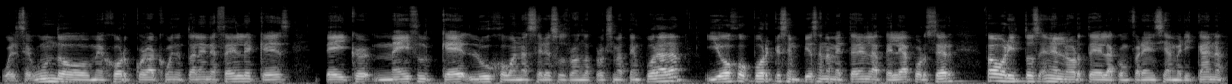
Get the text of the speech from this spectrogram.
O el segundo mejor quarterback joven de toda la NFL, que es Baker Mayfield. Qué lujo van a ser esos Browns la próxima temporada. Y ojo porque se empiezan a meter en la pelea por ser favoritos en el norte de la conferencia americana.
